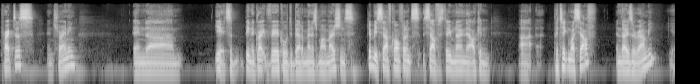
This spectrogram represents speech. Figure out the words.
practice and training. And um, yeah, it's a, been a great vehicle to be able to manage my emotions. Give me self confidence, self esteem, knowing that I can uh, protect myself and those around me, Yeah.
